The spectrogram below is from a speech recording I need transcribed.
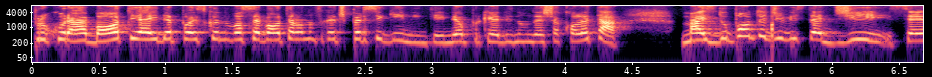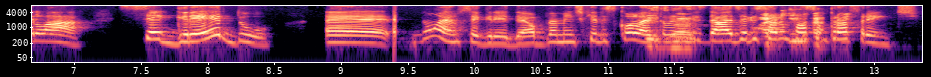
procurar a bota e aí depois quando você volta ela não fica te perseguindo, entendeu? Porque ele não deixa coletar. Mas do ponto de vista de, sei lá, segredo, é, não é um segredo, é obviamente que eles coletam Exato. esses dados, eles só não Aqui- passam para frente.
